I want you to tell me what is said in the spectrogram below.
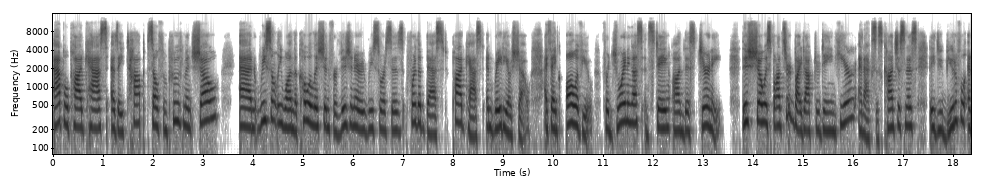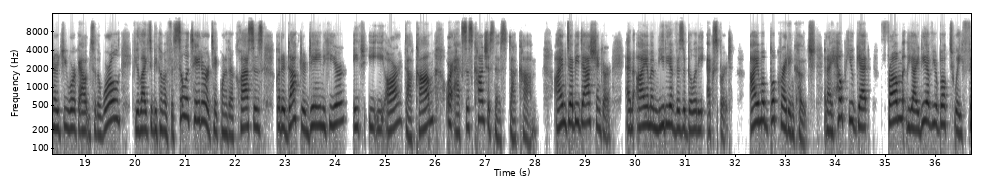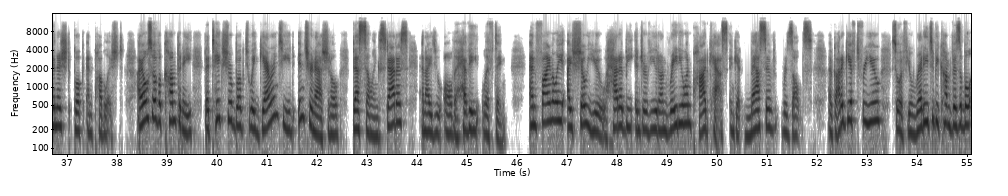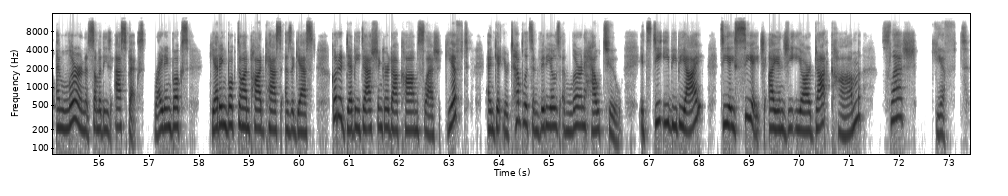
Apple Podcasts as a top self improvement show, and recently won the Coalition for Visionary Resources for the best podcast and radio show. I thank all of you for joining us and staying on this journey. This show is sponsored by Dr. Dain Heer and Access Consciousness. They do beautiful energy work out into the world. If you'd like to become a facilitator or take one of their classes, go to Dr. Dain Heer, H-E-E-R.com or accessconsciousness.com. I'm Debbie Dachinger, and I am a media visibility expert. I am a book writing coach, and I help you get from the idea of your book to a finished book and published. I also have a company that takes your book to a guaranteed international best-selling status, and I do all the heavy lifting. And finally, I show you how to be interviewed on radio and podcasts and get massive results. I've got a gift for you. So if you're ready to become visible and learn some of these aspects, writing books, getting booked on podcasts as a guest, go to debbiedachinger.com slash gift and get your templates and videos and learn how to. It's D-E-B-B-I, D-A-C-H-I-N-G-E-R dot com slash gift.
